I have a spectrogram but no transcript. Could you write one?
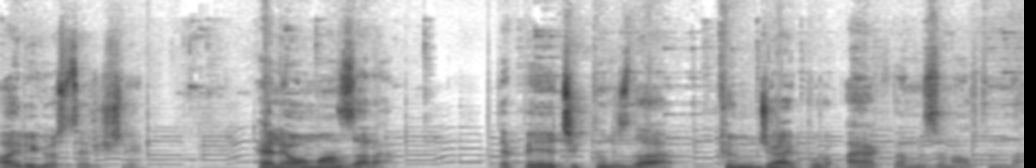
ayrı gösterişli. Hele o manzara. Tepeye çıktığınızda tüm Jaipur ayaklarınızın altında.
